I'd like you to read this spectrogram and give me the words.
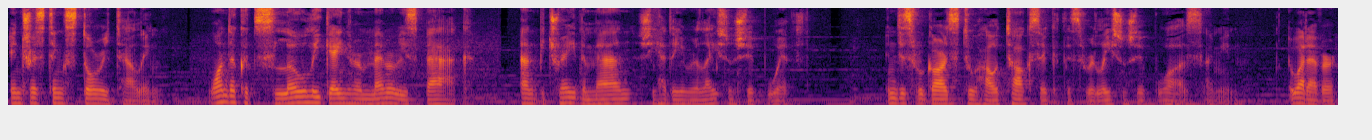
interesting storytelling. Wanda could slowly gain her memories back and betray the man she had a relationship with. In this regards to how toxic this relationship was, I mean, whatever.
